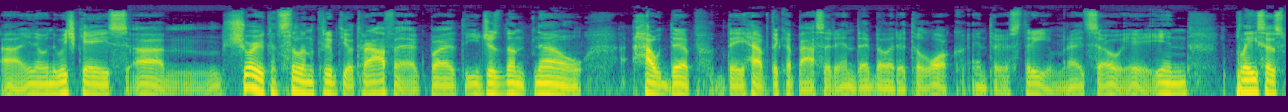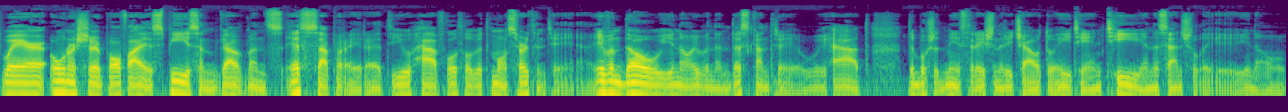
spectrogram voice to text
Uh, you know, in which case, um, sure, you can still encrypt your traffic, but you just don't know how deep they have the capacity and the ability to look into your stream, right? So in places where ownership of ISPs and governments is separated, you have a little bit more certainty. Even though you know, even in this country, we had the Bush administration reach out to AT and T, and essentially, you know,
